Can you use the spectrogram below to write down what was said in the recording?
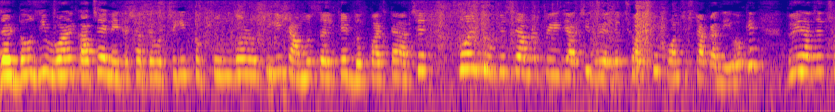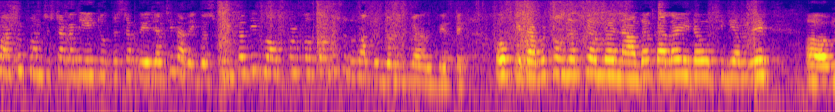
জারদোজি ওয়ার্ক আছে। এটার সাথে হচ্ছে কি খুব সুন্দর হচ্ছে কি শামু সিল্কের দোপাট্টা আছে। ফুল টু পিসটা আমরা পেয়ে যাচ্ছি দুই হাজার ছয়শো পঞ্চাশ টাকা দিয়ে ওকে দুই হাজার ছয়শো পঞ্চাশ টাকা দিয়ে এই টু পিসটা পেয়ে যাচ্ছি। তাদের স্ক্রিনটা দিয়ে বক্স করে ফেলতে হবে। শুধুমাত্র ওকে তারপর চলে যাচ্ছি আমরা নাদা কালার এটা হচ্ছে কি আমাদের আম,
